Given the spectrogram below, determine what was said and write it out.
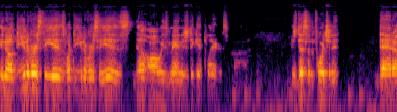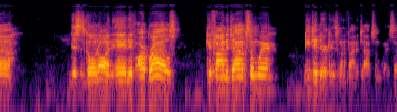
you know, if the university is what the university is, they'll always manage to get players. Uh, it's just unfortunate that uh, this is going on. And if Art Briles can find a job somewhere, DJ Durkin is going to find a job somewhere. So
